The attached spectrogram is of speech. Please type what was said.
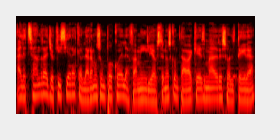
Alexandra, yo quisiera que habláramos un poco de la familia. Usted nos contaba que es madre soltera.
